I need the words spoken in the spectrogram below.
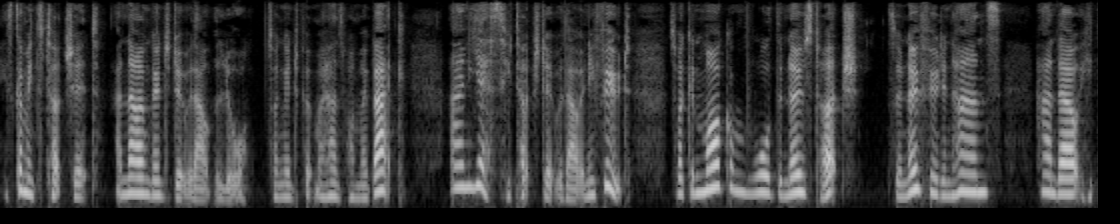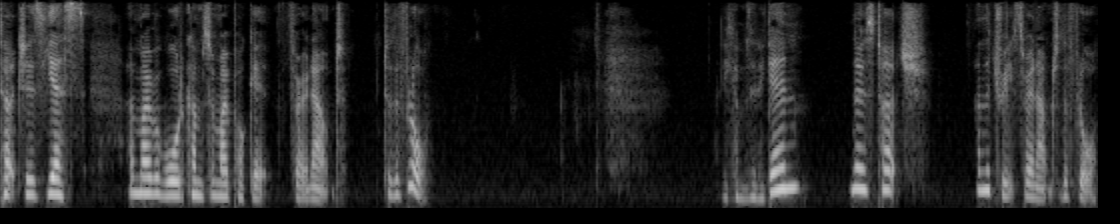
He's coming to touch it, and now I'm going to do it without the lure. So I'm going to put my hands behind my back, and yes, he touched it without any food. So I can mark and reward the nose touch. So no food in hands, hand out, he touches, yes, and my reward comes from my pocket, thrown out to the floor. he comes in again, nose touch, and the treat's thrown out to the floor.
